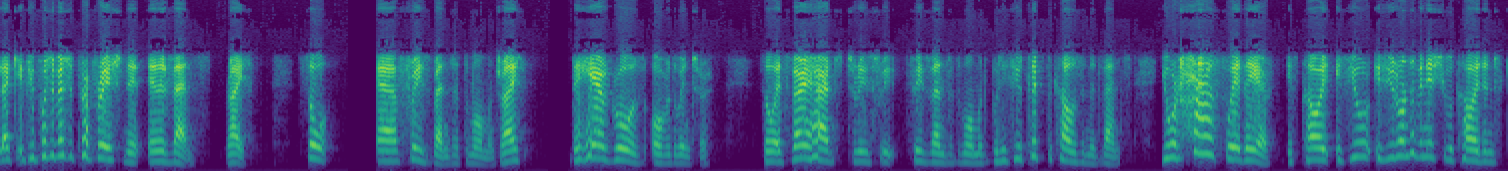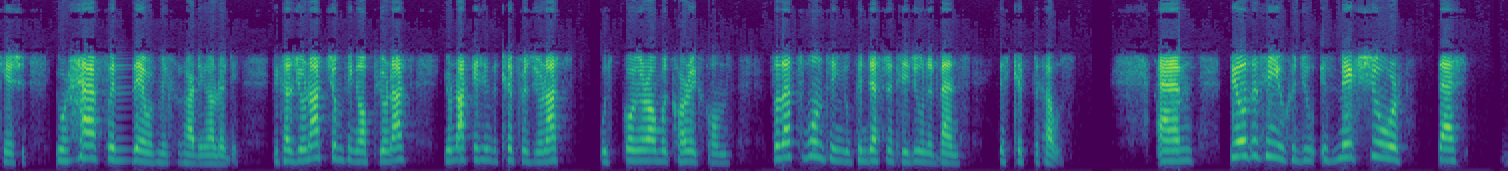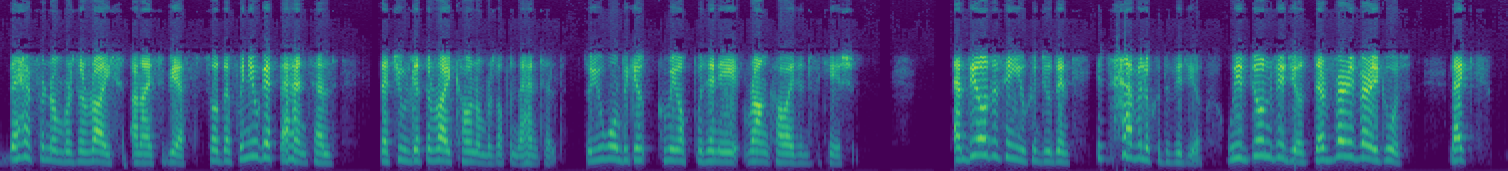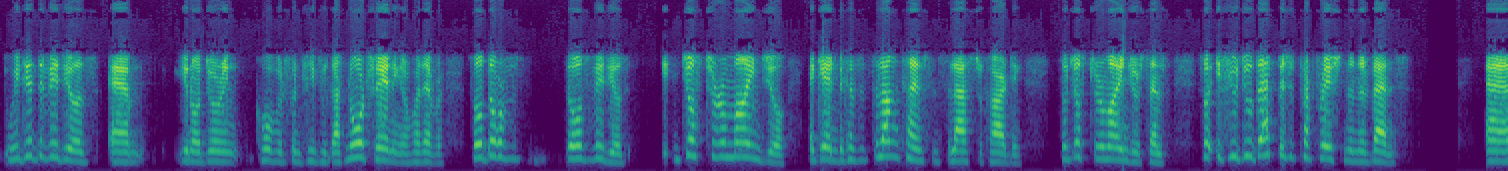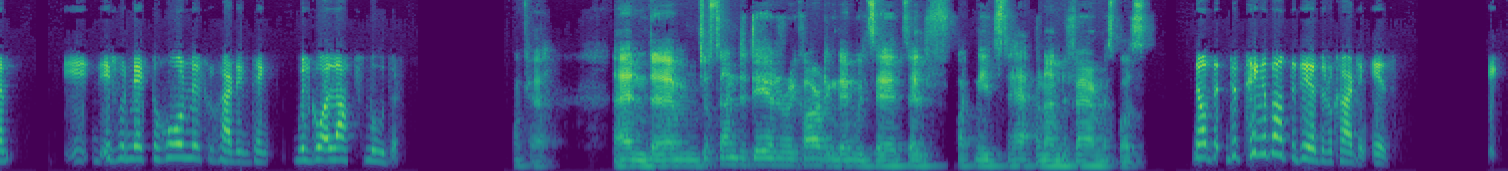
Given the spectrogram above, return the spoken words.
like if you put a bit of preparation in, in advance right? So uh, freeze brands at the moment right? The hair grows over the winter so it's very hard to read freeze brands at the moment. But if you clip the cows in advance, you're halfway there. If cow, if you if you don't have an issue with cow identification, you're halfway there with milk recording already because you're not jumping up, you're not you're not getting the clippers, you're not going around with curry combs. So that's one thing you can definitely do in advance is clip the cows. Um, the other thing you can do is make sure that the heifer numbers are right on ICBF, so that when you get the handheld, that you'll get the right cow numbers up in the handheld. So you won't be coming up with any wrong cow identification. and the other thing you can do then is have a look at the video. We've done videos; they're very, very good. Like we did the videos, um, you know, during COVID when people got no training or whatever. So those those videos, just to remind you again, because it's a long time since the last recording. So just to remind yourself. So if you do that bit of preparation in advance, um, it, it will make the whole milk recording thing will go a lot smoother. Okay. And um, just on the day of the recording, then we'll say itself what needs to happen on the farm, I suppose. Now, the, the thing about the day of the recording is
